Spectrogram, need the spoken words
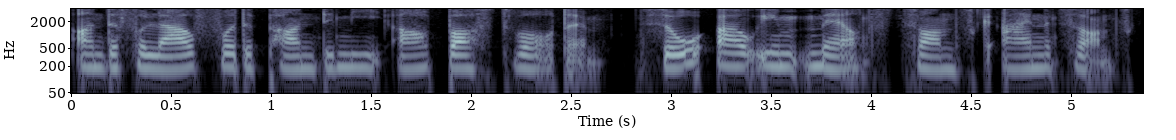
an den Verlauf der Pandemie angepasst worden. So auch im März 2021.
